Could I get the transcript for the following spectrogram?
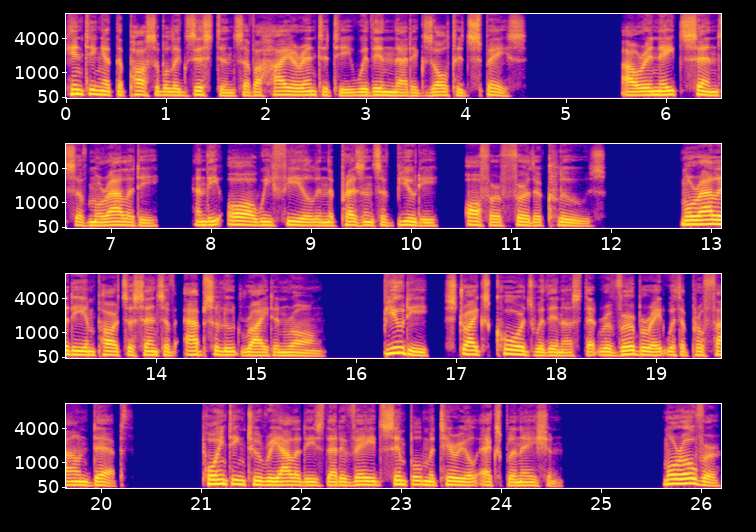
hinting at the possible existence of a higher entity within that exalted space. Our innate sense of morality and the awe we feel in the presence of beauty offer further clues. Morality imparts a sense of absolute right and wrong. Beauty strikes chords within us that reverberate with a profound depth, pointing to realities that evade simple material explanation. Moreover,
